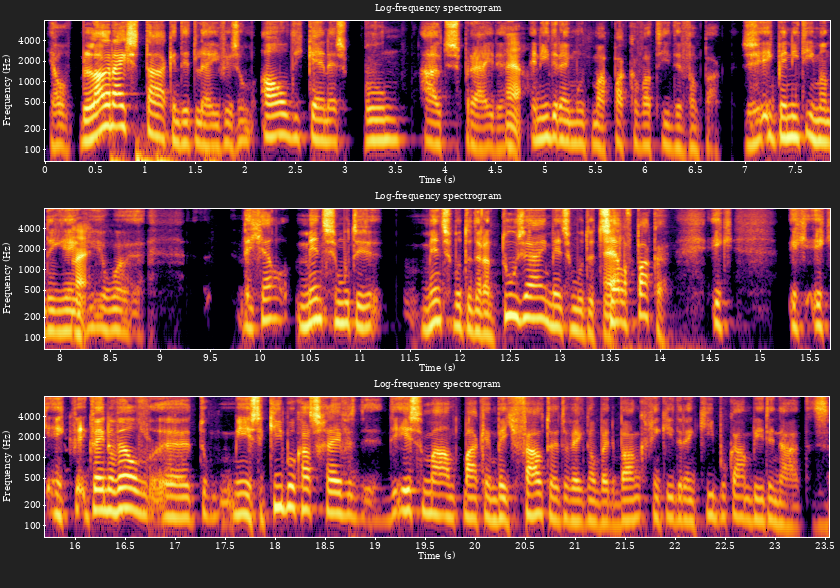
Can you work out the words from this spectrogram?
Jouw belangrijkste taak in dit leven is om al die kennis, boem, uit te spreiden. Ja. En iedereen moet maar pakken wat hij ervan pakt. Dus ik ben niet iemand die denkt, Nee. jongen, weet je wel, mensen moeten, mensen moeten eraan toe zijn, mensen moeten het Ja. zelf pakken. Ik, ik, ik, ik, ik weet nog wel, eh, toen ik mijn eerste keybook had geschreven, de, de eerste maand maak ik een beetje fouten. Toen werk ik nog bij de bank, ging ik iedereen een keybook aanbieden. Nou, is,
